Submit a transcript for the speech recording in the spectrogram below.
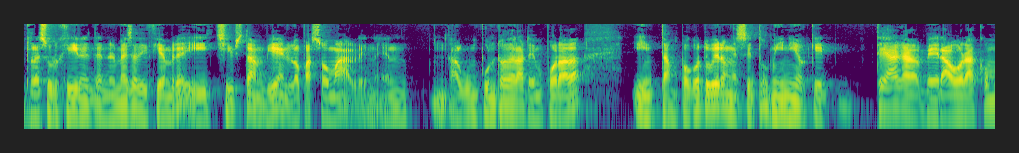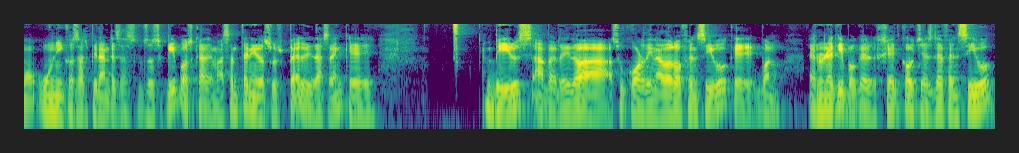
resurgir en el mes de diciembre y Chiefs también lo pasó mal en, algún punto de la temporada y tampoco tuvieron ese dominio que te haga ver ahora como únicos aspirantes a esos dos equipos, que además han tenido sus pérdidas, ¿eh? que Bills ha perdido a su coordinador ofensivo, que, bueno, en un equipo que el head coach es defensivo,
